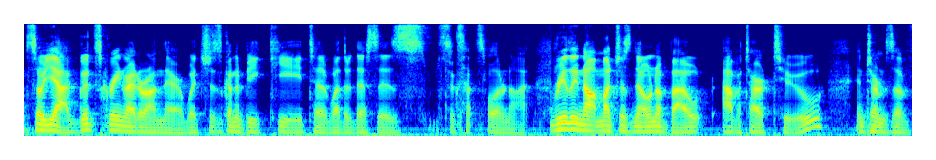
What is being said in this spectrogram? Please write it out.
So yeah, good screenwriter on there, which is going to be key to whether this is successful or not. Really, not much is known about Avatar 2 in terms of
